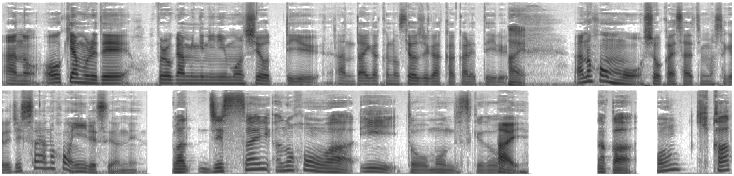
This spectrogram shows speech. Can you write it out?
あのオーキャムルでプログラミングに入門しようっていうあの大学の教授が書かれている、はい。あの本も紹介されてましたけど実際あの本いいですよね。まあ、実際あの本はいいと思うんですけど、はい。なんか、本気かっ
